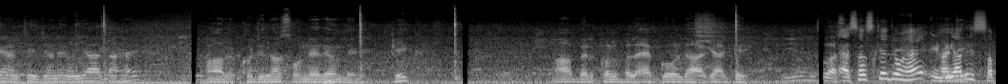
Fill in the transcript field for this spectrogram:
ਘੈਂਟ ਚੀਜ਼ਾਂ ਨੇ ਭਈ ਆਹ ਤਾਂ ਹੈ। ਆਹ ਵੇਖੋ ਜਿੱਦਾਂ ਸੋਨੇ ਦੇ ਹੁੰਦੇ ਨੇ ਠੀਕ? ਆਹ ਬਿਲਕੁਲ ਬਲੈਕ 골ਡ ਆ ਗਿਆ ਅੱਗੇ। ਐਸਐਸਕੇ ਜੋ ਹੈ ਇੰਡੀਆ। ਦੀ ਸਭ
